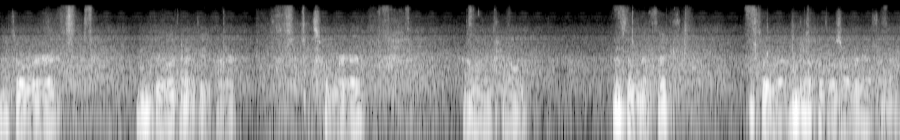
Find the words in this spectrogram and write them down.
That's a rare. I need to be looking at these better. That's a rare. Common, common. That's a mythic. That's a rare. I'm gonna put those over here for now.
